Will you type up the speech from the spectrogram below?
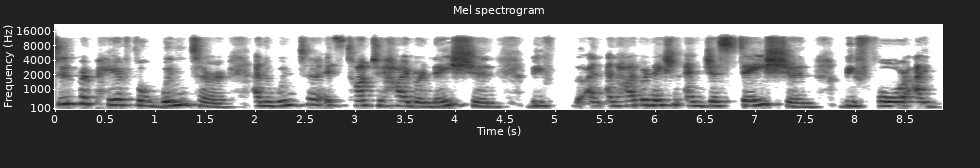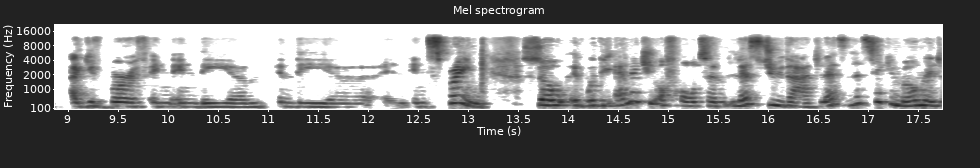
to prepare for winter. And winter, it's time to hibernation. Be- and, and, hibernation and gestation before I, I give birth in in the um, in the uh, in, in spring. So with the energy of autumn, let's do that. Let's let's take a moment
